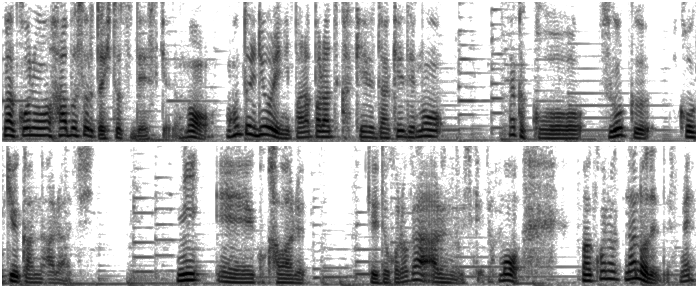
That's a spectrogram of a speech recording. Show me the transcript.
まあこのハーブソルト一つですけども、本当に料理にパラパラってかけるだけでもなんかこう、すごく高級感のある味に、えー、こう変わるというところがあるんですけども、まあ、この、なのでですね、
